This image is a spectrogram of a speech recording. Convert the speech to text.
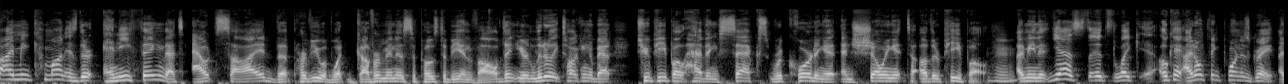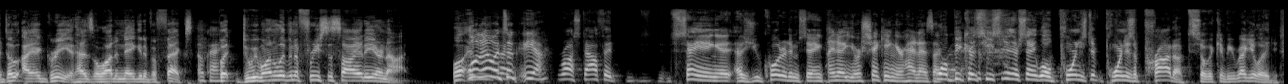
I mean, come on, is there anything that's outside the purview of what government is supposed to be involved in? You're literally talking about two people having sex, recording it, and showing it to other people. Mm-hmm. I mean, yes, it's like, okay, I don't think porn is great. I, don't, I agree, it has a lot of negative effects. Okay. But do we want to live in a free society or not? Well, well no, it's a, yeah. Ross Douthat saying, as you quoted him saying. I know you were shaking your head as I. Well, because he's sitting there saying, well, porn is porn is a product, so it can be regulated.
